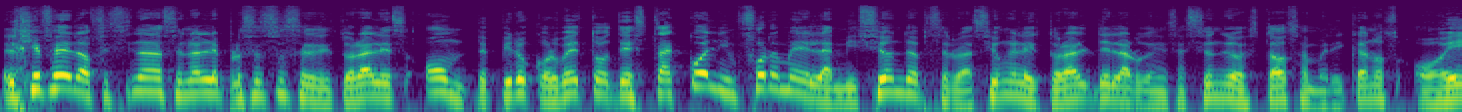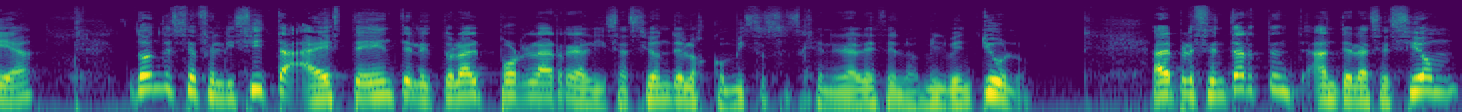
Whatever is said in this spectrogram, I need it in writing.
El jefe de la Oficina Nacional de Procesos Electorales, OMPE, Piro Corbeto, destacó el informe de la misión de observación electoral de la Organización de los Estados Americanos, OEA, donde se felicita a este ente electoral por la realización de los comicios generales del 2021. Al presentarte ante la sesión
